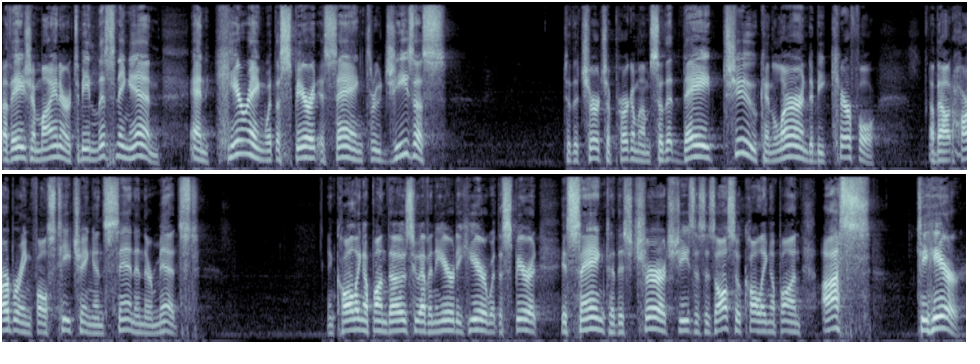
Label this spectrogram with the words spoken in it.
of Asia Minor to be listening in and hearing what the Spirit is saying through Jesus to the church of Pergamum so that they too can learn to be careful about harboring false teaching and sin in their midst and calling upon those who have an ear to hear what the Spirit is saying to this church, Jesus is also calling upon us to hear.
